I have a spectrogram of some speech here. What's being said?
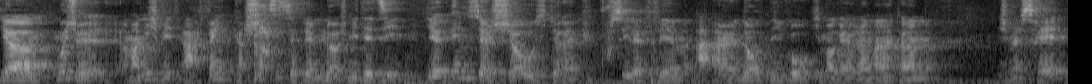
Il y a, moi, je, à un moment donné, je m'étais- à la fin, quand je suis sorti de ce film-là, je m'étais dit, il y a une seule chose qui aurait pu pousser le film à un autre niveau qui m'aurait vraiment comme. Je me serais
